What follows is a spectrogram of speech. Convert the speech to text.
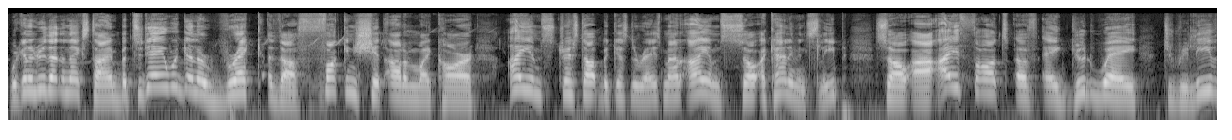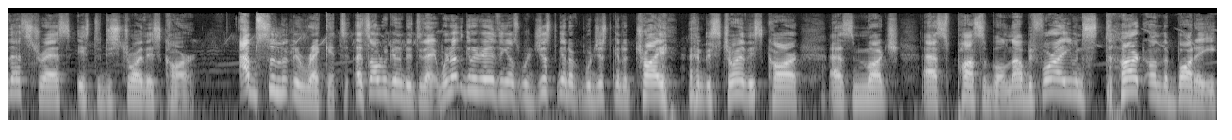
we're gonna do that the next time, but today we're gonna wreck the fucking shit out of my car. I am stressed out because the race, man. I am so, I can't even sleep. So uh, I thought of a good way to relieve that stress is to destroy this car absolutely wreck it. That's all we're gonna do today. We're not gonna do anything else. We're just gonna we're just gonna try and destroy this car as much as possible. Now, before I even start on the body,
